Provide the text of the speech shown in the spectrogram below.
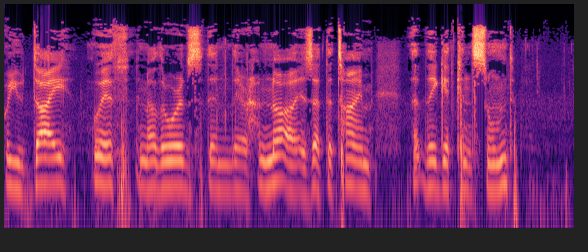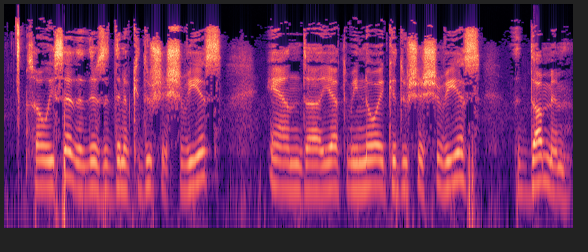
or you dye with, in other words, then their hana is at the time that they get consumed. So we said that there's a din of Kedusha Shvias, and uh, you have to be Noe Kedusha Shvias, the damim,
